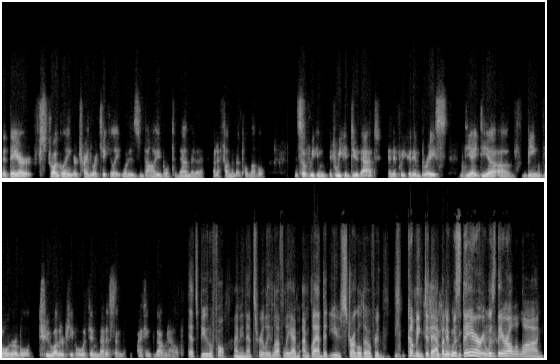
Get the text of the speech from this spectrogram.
that they are struggling or trying to articulate what is valuable to them at a at a fundamental level And so if we can, if we could do that, and if we could embrace the idea of being vulnerable to other people within medicine, I think that would help. That's beautiful. I mean, that's really lovely. I'm I'm glad that you struggled over coming to that, but it was there. It was there all along.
